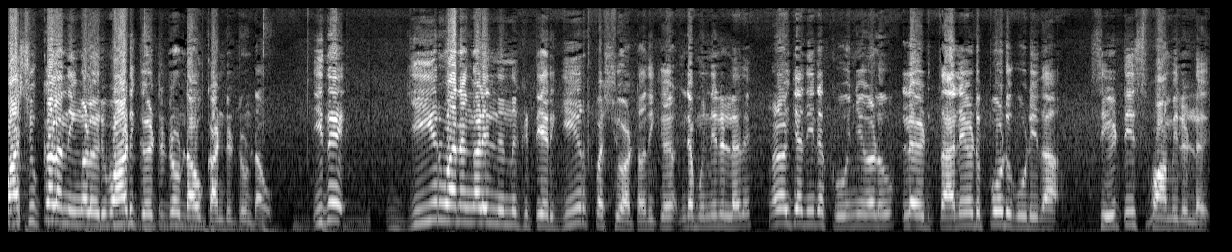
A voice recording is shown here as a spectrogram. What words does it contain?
പശുക്കളെ നിങ്ങൾ ഒരുപാട് കേട്ടിട്ടുണ്ടാവും കണ്ടിട്ടുണ്ടാവും. ഇത് ഗീർ വനങ്ങളിൽ നിന്ന് കിട്ടിയ ഒരു ഗീർ പശു ആട്ടോ. അതിക്ക് എന്റെ മുന്നിലുള്ളത്. നിങ്ങൾ നോക്കിയാൽ അതിന്റെ കുഞ്ഞുകളും എല്ലാം എടുത്ത് തലയെടുപ്പോട് കൂടിയതാ സി ടീസ് ഫാമിലുള്ളത്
